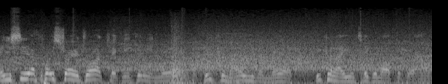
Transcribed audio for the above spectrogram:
And you see that Price try a drop kick, he couldn't even nail. He could not even nail. He could not even take him off the ground.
